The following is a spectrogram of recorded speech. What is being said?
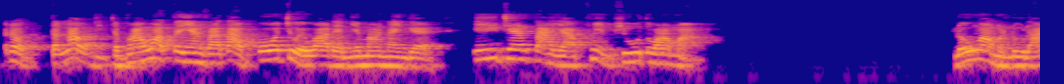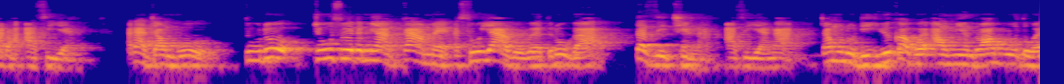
အဲ့တော့ဒီလောက်ဒီတဘာဝတယံဇာတာပေါ်ကျွယ်ဝတဲ့မြန်မာနိုင်ငံအေးချမ်းသာယာဖွံ့ဖြိုးသွားမှာလုံးဝမလိုလားတာအာဆီယံအဲ့ဒါကြောင့်မို့သူတို့ကျိုးဆွဲသမျှကမဲ့အစိုးရကိုပဲသူတို့ကတက်စီချင်တာအာဆီယံကကြောင့်မလို့ဒီရွေးကောက်ပွဲအောင်မြင်သွားဖို့တော့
